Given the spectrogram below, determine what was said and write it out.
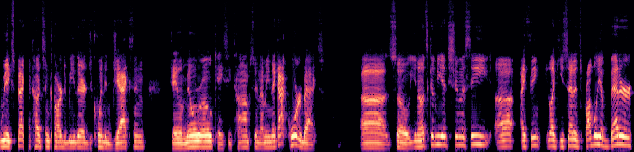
we expect Hudson Card to be there, Ja'Quinden Jackson, Jalen Milroe, Casey Thompson. I mean, they got quarterbacks. Uh, so you know, it's going to be interesting to see. Uh, I think, like you said, it's probably a better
